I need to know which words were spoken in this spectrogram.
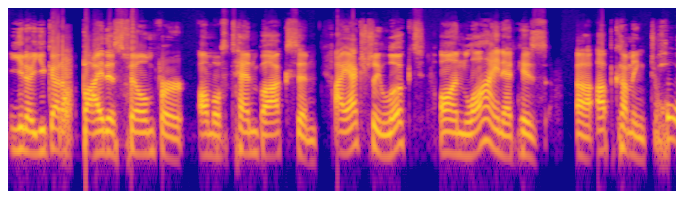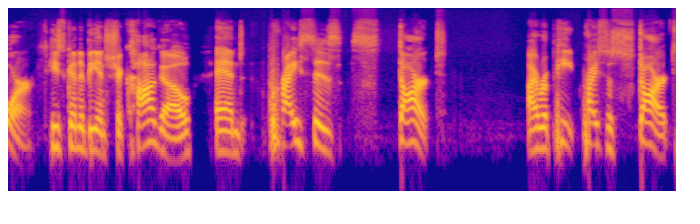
you know, you got to buy this film for almost 10 bucks. And I actually looked online at his uh, upcoming tour. He's going to be in Chicago and prices start. I repeat, prices start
